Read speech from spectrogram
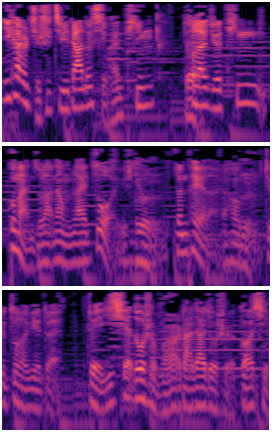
一开始只是基于大家都喜欢听，后来觉得听不满足了，那我们来做，于是就分配了，然后就做了乐队。对，一切都是玩，大家就是高兴。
